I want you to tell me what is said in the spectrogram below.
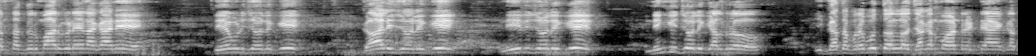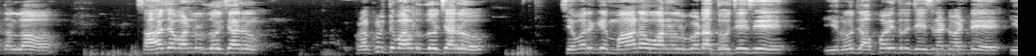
ఎంత దుర్మార్గుడైనా కానీ దేవుడి జోలికి గాలి జోలికి నీరు జోలికి నింగి జోలికి వెళ్ళరు. ఈ గత ప్రభుత్వంలో జగన్మోహన్ రెడ్డి నాయకత్వంలో సహజ వనరులు దోచారు ప్రకృతి వనరులు దోచారు. చివరికి మానవ వనరులు కూడా దోచేసి ఈరోజు అపవిత్ర చేసినటువంటి ఈ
